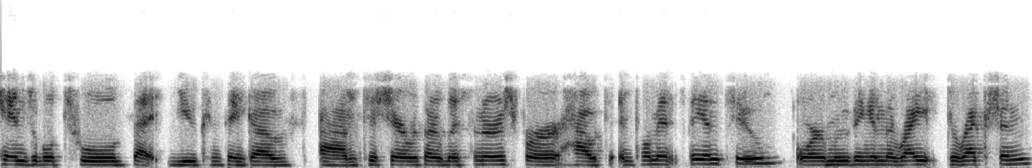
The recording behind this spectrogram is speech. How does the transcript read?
tangible tools that you can think of um, to share with our listeners for how to implement stand two or moving in the right direction?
